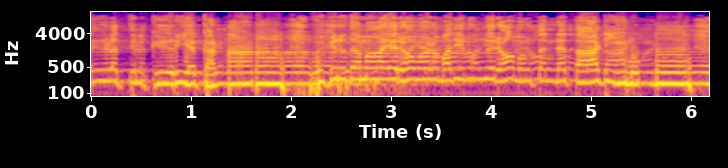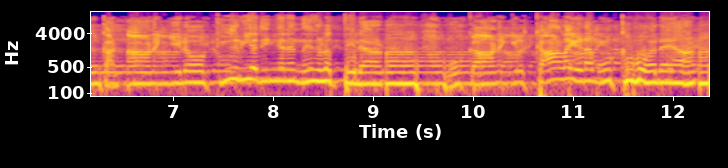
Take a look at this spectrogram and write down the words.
നീളത്തിൽ കീറിയ കണ്ണാണ്. വികൃതമായ രോമാണ് പതിനൊന്ന് രോമം തന്റെ താടിയിലുണ്ട്. കണ്ണാണെങ്കിലോ കീറിയത് ഇങ്ങനെ നീളത്തിലാണ്. മൂക്കാണെങ്കിൽ കാളയുടെ മൂക്ക് പോലെയാണ്.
